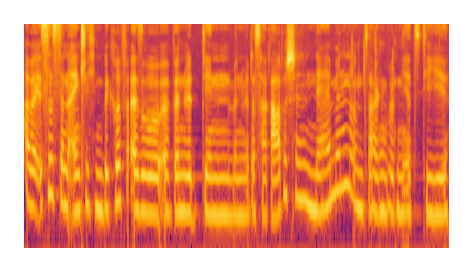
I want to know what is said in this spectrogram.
Aber ist es denn eigentlich ein Begriff, also äh, wenn wir den, wenn wir das Arabische nehmen und sagen würden jetzt die,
